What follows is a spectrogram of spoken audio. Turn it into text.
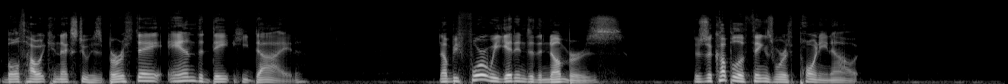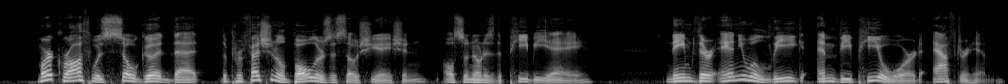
both how it connects to his birthday and the date he died. Now, before we get into the numbers, there's a couple of things worth pointing out. Mark Roth was so good that the Professional Bowlers Association, also known as the PBA, named their annual league MVP award after him.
